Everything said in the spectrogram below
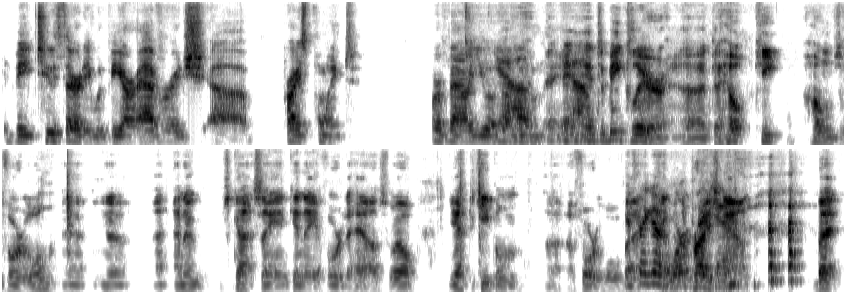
it'd be two thirty would be our average uh, price point or value of Yeah. the home. And, Yeah. and to be clear, uh, to help keep homes affordable, uh, you know, I, I know Scott's saying, can they afford the house? Well, you have to keep them uh, affordable by If they go to keeping work, the price can. down. But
